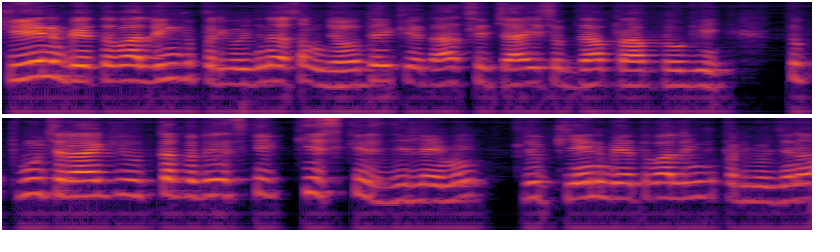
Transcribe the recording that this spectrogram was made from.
केन बेतवा लिंक परियोजना समझौते के तहत सिंचाई सुविधा प्राप्त होगी? तो पूछ रहा है कि उत्तर प्रदेश के किस किस ज़िले में जो केन बेतवा लिंक परियोजना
